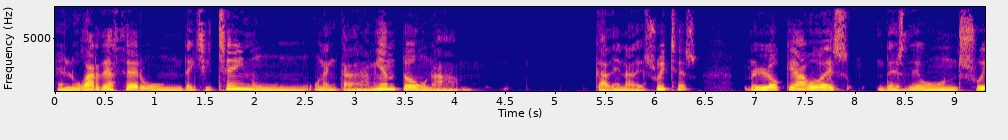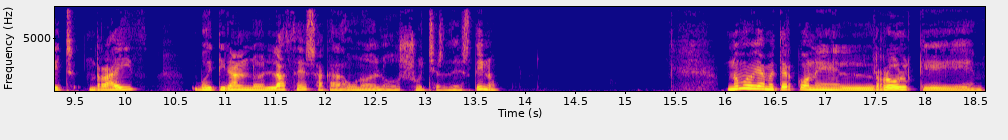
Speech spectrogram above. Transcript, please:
En lugar de hacer un daisy chain, un, un encadenamiento, una cadena de switches, lo que hago es, desde un switch raíz, voy tirando enlaces a cada uno de los switches de destino. No me voy a meter con el rol que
